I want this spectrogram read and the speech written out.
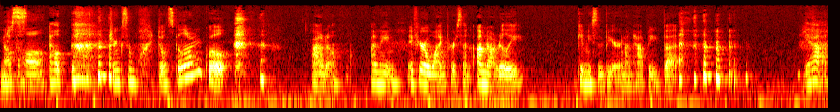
You just- Alcohol. Al- drink some wine. Don't spill it on your quilt. I don't know. I mean, if you're a wine person, I'm not really. Give me some beer and I'm happy. But yeah,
